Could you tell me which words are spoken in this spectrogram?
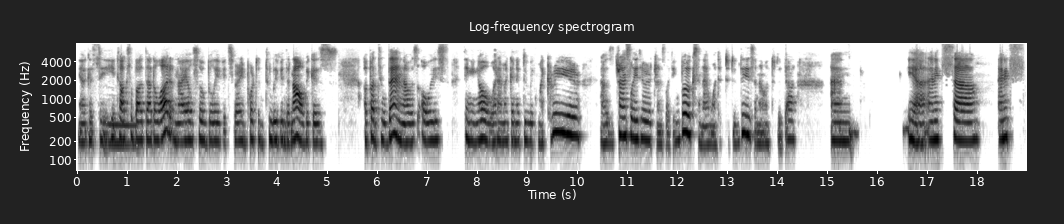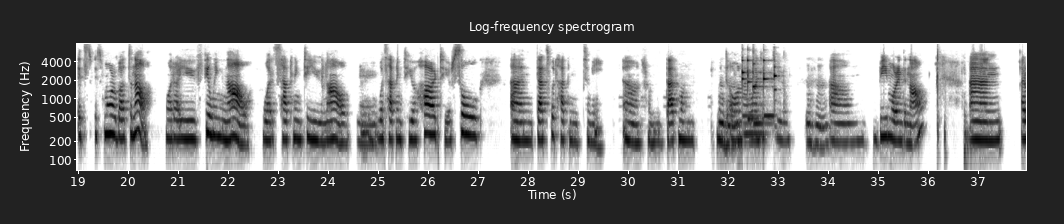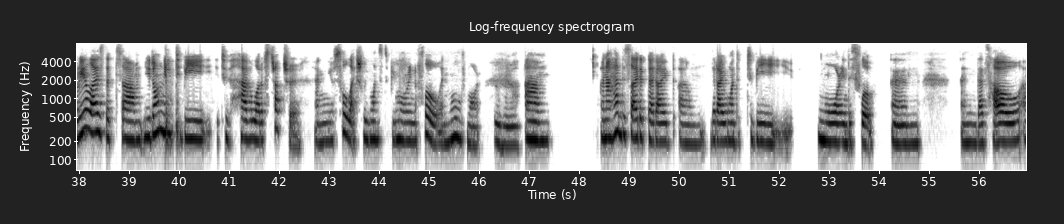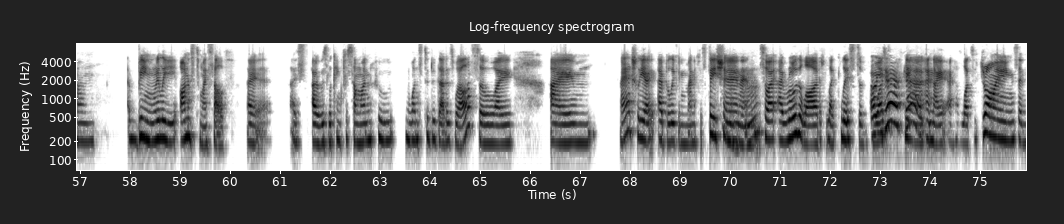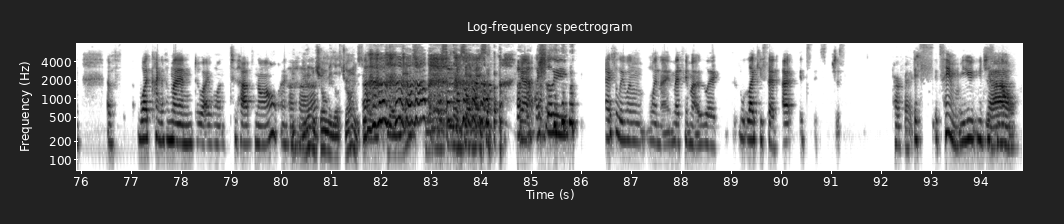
Yeah, because he, he talks Mm. about that a lot, and I also believe it's very important to live in the now because up until then I was always thinking, oh, what am I going to do with my career? I was a translator, translating books, and I wanted to do this and I wanted to do that, and yeah, and it's uh, and it's it's it's more about the now. What are you feeling now? What's happening to you now? What's happening to your heart, to your soul? And that's what happened to me. Uh, from that moment Mhm. on, I wanted to hmm um, be more in the now. And I realized that um, you don't need to be to have a lot of structure, and your soul actually wants to be more in the flow and move more. hmm Um, and I had decided that I um, that I wanted to be more in this flow, and and that's how um, being really honest to myself. I I was looking for someone who wants to do that as well. So I I I actually I, I believe in manifestation, Mhm. and so I, I wrote a lot like lists of Oh, what you did? Good. yeah, and I, I have lots of drawings and of what kind of man do I want to have now, and You- Uh-huh. You haven't shown me those drawings. Did you? Do I match? When I see them side by side? yeah, actually, actually, when when I met him, I was like, like you said, I, it's it's just Perfect. it's it's him. You you just Yeah. know,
